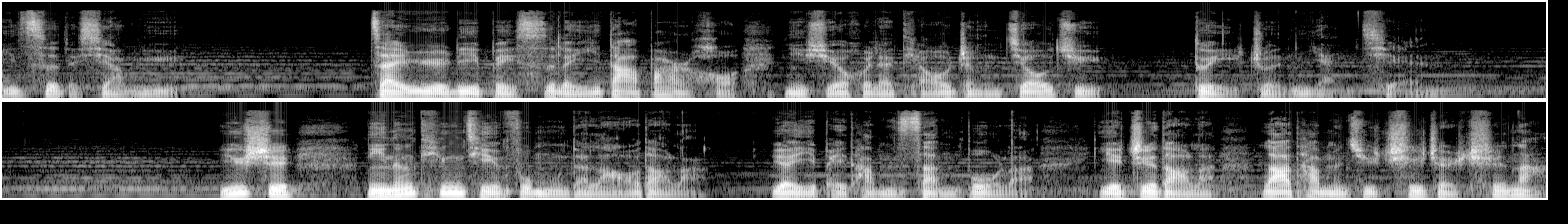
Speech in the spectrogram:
一次的相遇，在日历被撕了一大半后，你学会了调整焦距，对准眼前。于是你能听进父母的唠叨了，愿意陪他们散步了，也知道了拉他们去吃这吃那，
